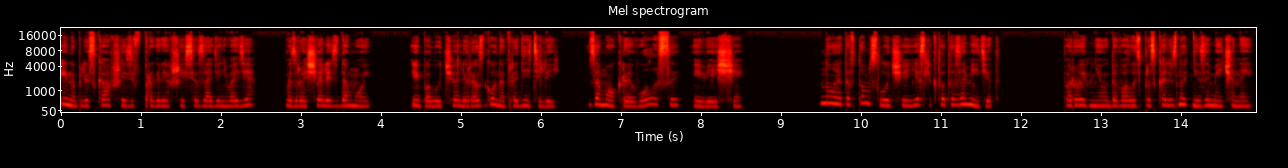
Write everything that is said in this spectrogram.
и, наплескавшись в прогревшейся за день воде, возвращались домой – и получали разгон от родителей за мокрые волосы и вещи. Но это в том случае, если кто-то заметит. Порой мне удавалось проскользнуть незамеченной.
